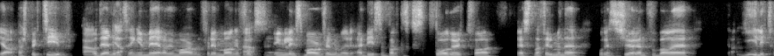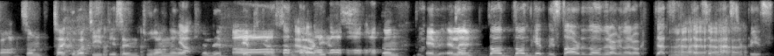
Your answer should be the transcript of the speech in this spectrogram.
ja, perspektiv. Ja. Og det er noe Ja. vi trenger mer av i Marvel. Fordi mange folks Ja. yndlings-Marvel-filmer er de som faktisk står ut fra resten av filmene, hvor regissøren får bare ja, gi litt faen. Som Taika Waititi sin To Ragnarok, Ja. eller James Gunn sin Guardians. Sånn, eller Don't, don't, don't get me started on Ragnarok. That's, that's a masterpiece.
